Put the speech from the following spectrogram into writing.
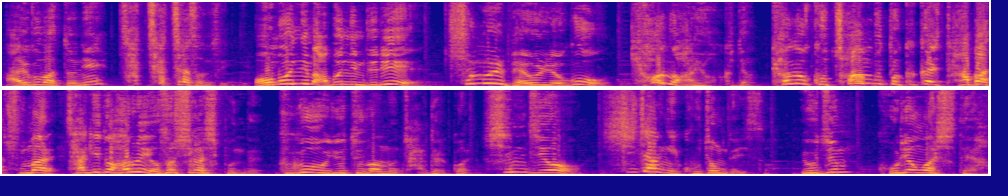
알고 봤더니 차차차 선생님. 어머님 아버님들이 춤을 배우려고 켜놔요 그냥 켜놓고 처음부터 끝까지 다 봐 주말에 자기도 하루에 6시간씩 본대. 그거 유튜브 하면 잘 될걸? 심지어 시장이 고정돼 있어. 요즘 고령화 시대야.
